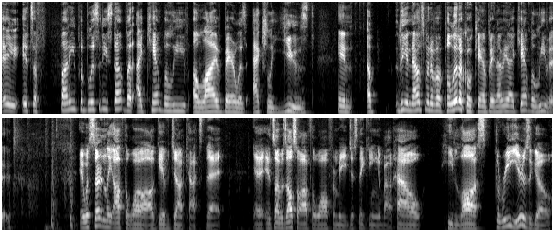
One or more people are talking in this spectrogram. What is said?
a. It's a funny publicity stunt, but I can't believe a live bear was actually used in a the announcement of a political campaign. I mean, I can't believe it it was certainly off the wall. I'll give John Cox that. Uh, it's it was also off the wall for me just thinking about how he lost three years ago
